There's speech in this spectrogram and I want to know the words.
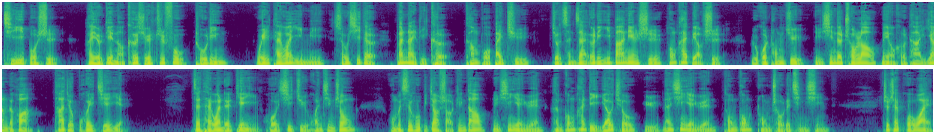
奇异博士，还有电脑科学之父图灵。为台湾影迷熟悉的班奈狄克·康伯拜区，就曾在二零一八年时公开表示，如果同剧女星的酬劳没有和他一样的话，他就不会接演。在台湾的电影或戏剧环境中，我们似乎比较少听到女性演员很公开地要求与男性演员同工同酬的情形。这在国外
